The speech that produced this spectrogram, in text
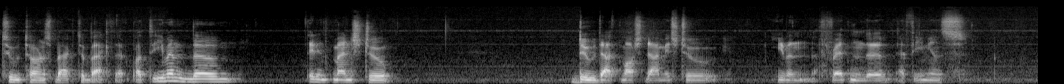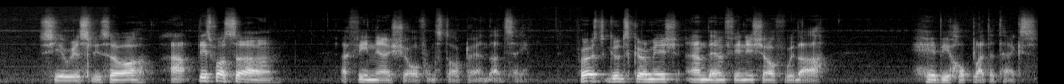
two turns back to back there. But even though they didn't manage to do that much damage to even threaten the Athenians seriously. So uh, this was a a Athenian show from start to end, I'd say. First good skirmish and then finish off with a heavy hoplite attacks.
